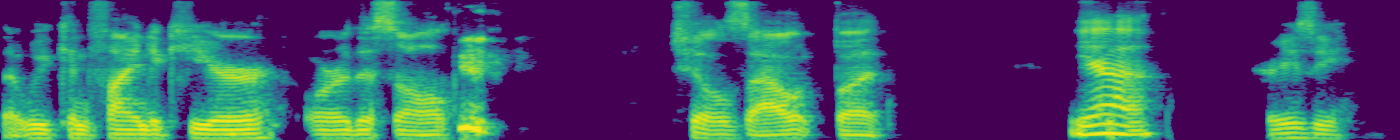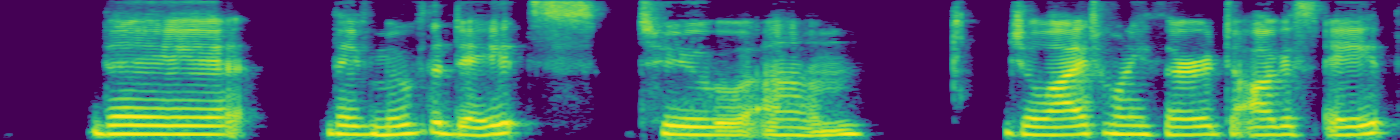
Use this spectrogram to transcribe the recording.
that we can find a cure or this all chills out, but yeah. Crazy. They they've moved the dates to um July 23rd to August 8th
